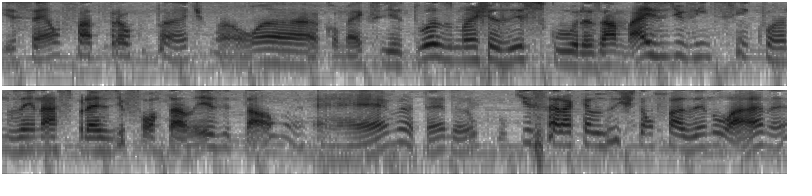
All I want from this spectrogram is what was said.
Isso é um fato preocupante, mano. Uma, como é que se diz? Duas manchas escuras há mais de 25 anos aí nas praias de Fortaleza e tal, mano. É, mano, até doido. O que será que elas estão fazendo lá, né?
